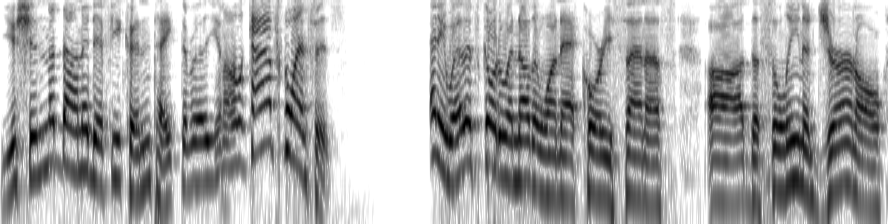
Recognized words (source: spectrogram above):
You shouldn't have done it if you couldn't take the, you know, the consequences. Anyway, let's go to another one that Corey sent us. Uh, the Salina Journal.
